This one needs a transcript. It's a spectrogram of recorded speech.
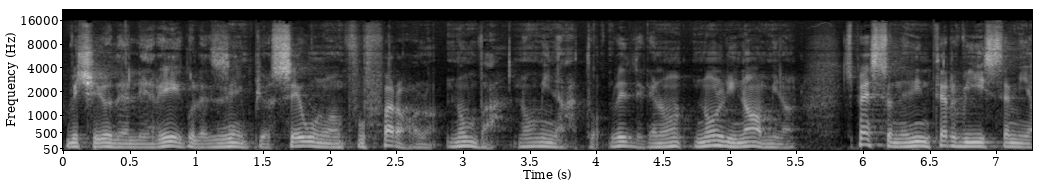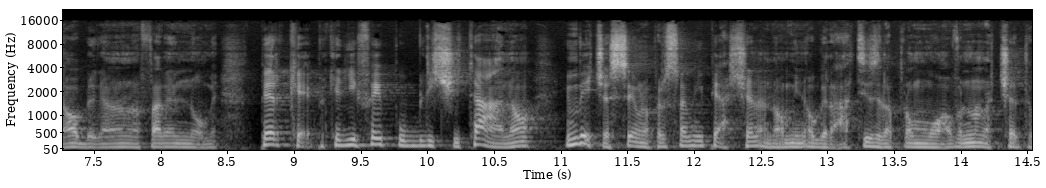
invece io ho delle regole, ad esempio, se uno è un fuffarolo non va nominato, vedete che non, non li nominano. Spesso nelle interviste mi obbligano a fare il nome. Perché? Perché gli fai pubblicità, no? Invece se una persona mi piace la nomino gratis, la promuovo, non accetto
